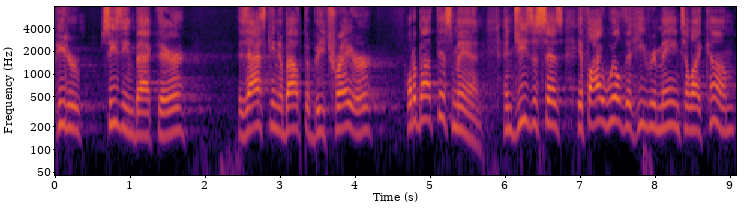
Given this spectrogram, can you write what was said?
Peter sees him back there, is asking about the betrayer. What about this man? And Jesus says, If I will that he remain till I come,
